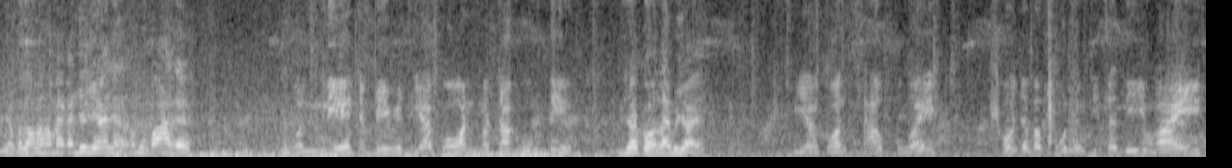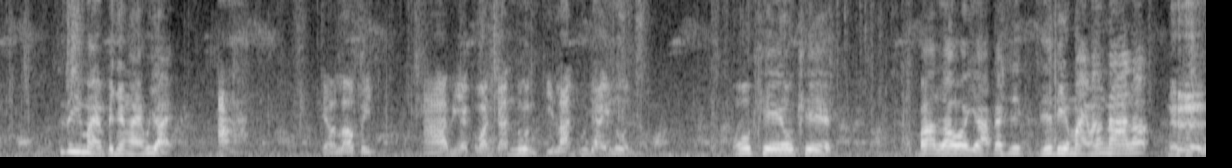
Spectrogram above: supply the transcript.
เดี๋ยวพวกเรามาทำอะไรกันเยอะแยะเนี่ยทั้งหมู่บ้านเลยวันนี้จะมีวิทยากรมาจากกรุงเทพวิทยากรอะไรผู้ใหญ่วิทยากรสาวสวย เขาจะมาพูดเรื่องทฤษฎีใหม่ทฤษฎีใหม่มันเป็นยังไงผู้ใหญ่อะเดี๋ยวเราไปหาวิทยากรกันนู่นที่ร้านผู้ใหญ่นู่น โอเคโอเค บ้านเราอะอยากได้ทฤษฎีใหม่มาตั้งนานแล้วเออ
